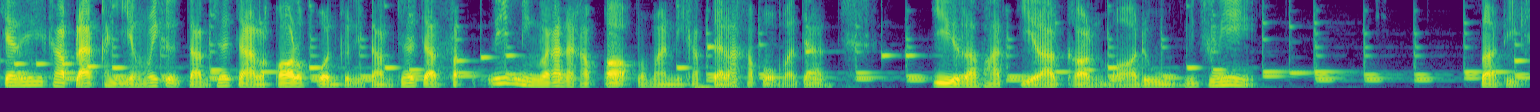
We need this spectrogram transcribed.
แจ้งให้ครับและใครยังไม่กดติดตามเชื่อจ่าแล้วก็รบกวนกดติดตามเชื่อจ่าสักนิดนึงแล้วกันนะครับ ก็ประมาณนี้ครับแต่ละครับผมอาจารย์จีรพัฒน์จีรัตน์ก่อนหมอดูมิชุนี่สวัสดีครับ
